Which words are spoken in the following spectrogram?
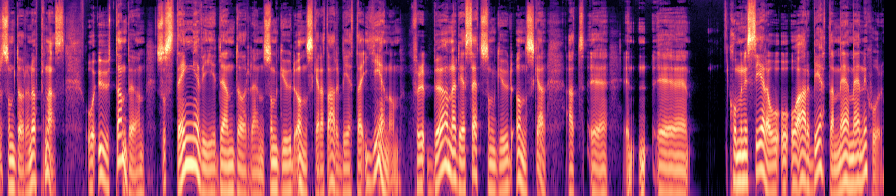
som dörren öppnas. Och utan bön så stänger vi den dörren som Gud önskar att arbeta igenom. För bön är det sätt som Gud önskar att eh, eh, kommunicera och, och, och, arbeta med människor.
